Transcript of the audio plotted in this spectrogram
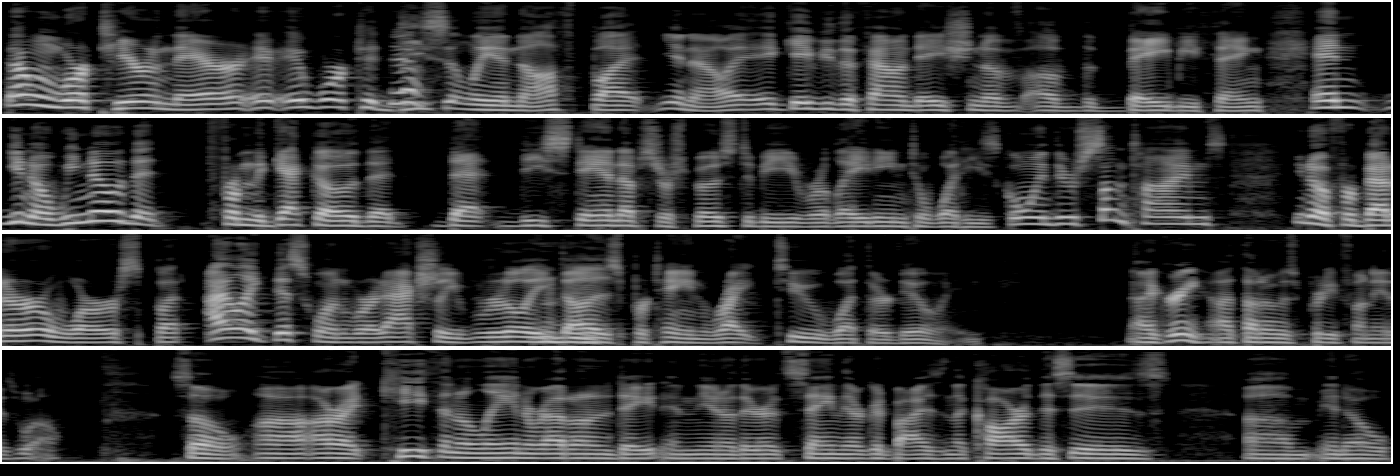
that one worked here and there. It, it worked decently enough, but you know, it, gave you the foundation of of the baby thing. And you know, we know that from the get go that that these stand ups are supposed to be relating to what he's going through. Sometimes, you know, for better or worse. But I like this one where it actually really Mhm. does pertain right to what they're doing. I agree. I thought it was pretty funny as well. So, uh, all right, Keith and Elaine are out on a date, and you know they're saying their goodbyes in the car. This is, um, you know,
